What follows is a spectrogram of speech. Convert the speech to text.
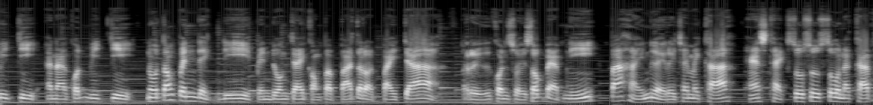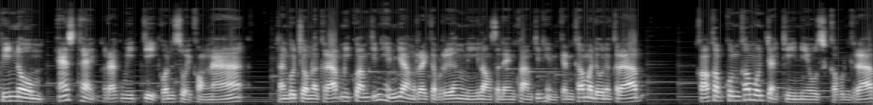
วิจิ อนาคตวิจิ หนูต้องเป็นเด็กดี เป็นดวงใจของป้าป้าตลอดไปจ้า หรือคนสวยซบแบบนี้ ป้าหายเหนื่อยเลยใช่ไหมคะแฮชแท็กสู้ๆนะคะพี่นมแฮชแท็กรักวิจิคนสวยของน้าท่านผู้ชมล่ะครับ มีความคิดเห็นอย่างไรกับเรื่องนี้ลองแสดงความคิดเห็นกันเข้ามาดูนะครับ ขอขอบคุณข้อมูลจากทีนิวส์ขอบคุณครับ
